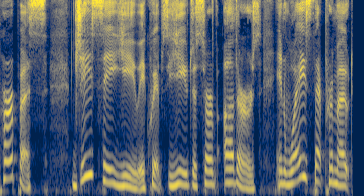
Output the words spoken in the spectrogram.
purpose. GCU equips you to serve others in ways that promote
